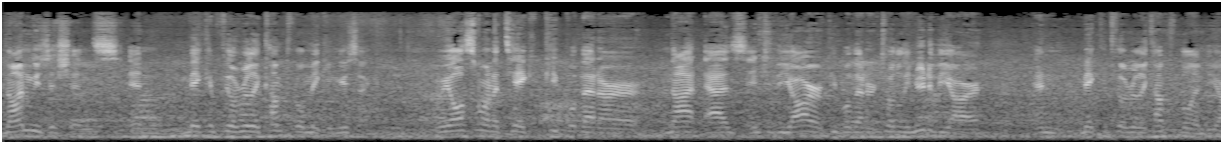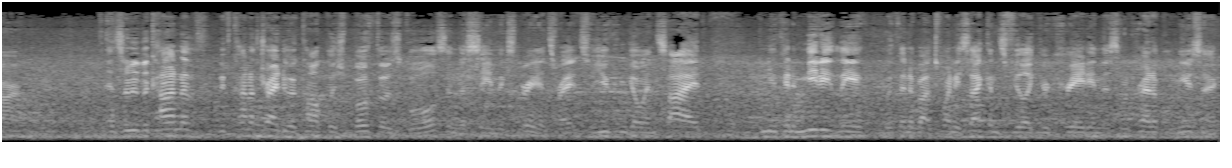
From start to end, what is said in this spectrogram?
non-musicians and make them feel really comfortable making music. we also want to take people that are not as into VR, people that are totally new to VR, and make them feel really comfortable in VR. And so we've kind of we've kind of tried to accomplish both those goals in the same experience, right? So you can go inside and you can immediately, within about 20 seconds, feel like you're creating this incredible music,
